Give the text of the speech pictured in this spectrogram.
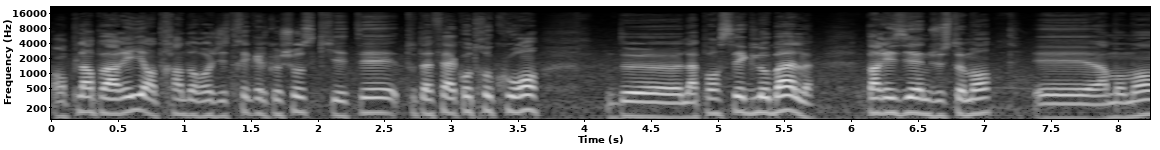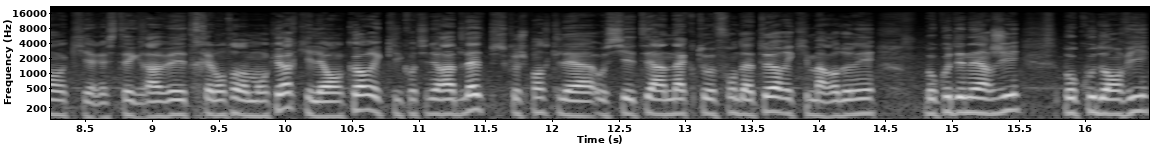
en plein Paris en train d'enregistrer quelque chose qui était tout à fait à contre-courant de la pensée globale parisienne justement et un moment qui est resté gravé très longtemps dans mon cœur, qu'il est encore et qu'il continuera de l'être puisque je pense qu'il a aussi été un acte fondateur et qui m'a redonné beaucoup d'énergie, beaucoup d'envie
